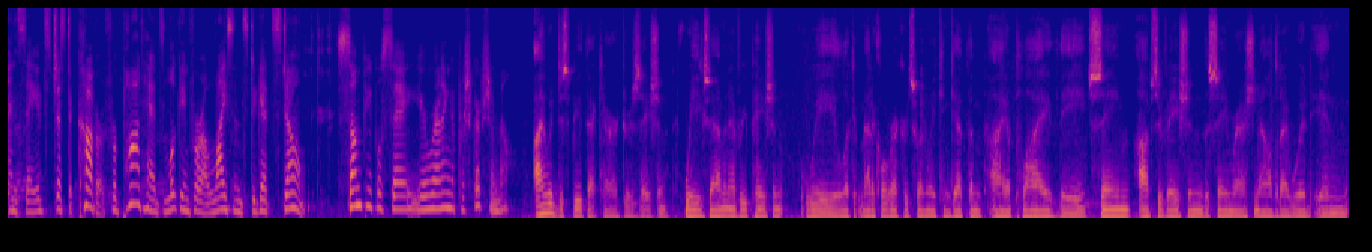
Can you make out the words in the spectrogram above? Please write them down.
and say it's just a cover for potheads looking for a license to get stoned. Some people say you're running a prescription mill. I would dispute that characterization. We examine every patient. We look at medical records when we can get them. I apply the same observation, the same rationale that I would in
